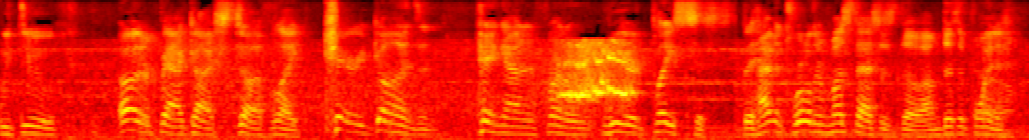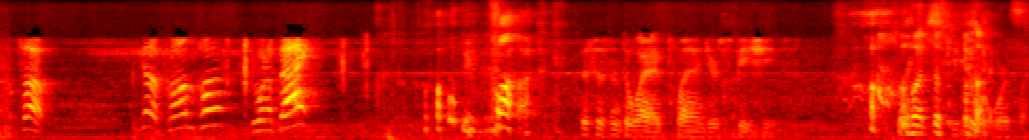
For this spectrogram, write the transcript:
we do other bad guy stuff like carry guns and hang out in front of weird places. They haven't twirled their mustaches though. I'm disappointed. What's up? You got a problem, Paul? You want to die? Holy fuck! This isn't the way I planned your species. What the You two fuck? are worthless.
